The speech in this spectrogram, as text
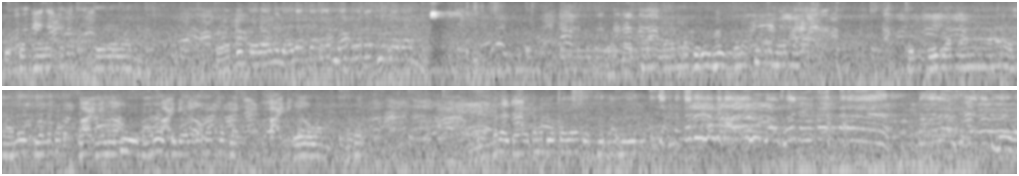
เด็กกระโพงนะครับเอระวังแต่พุ่งไปแล้วไม่ใหญ่แล้วนะครับล็อกแล้วนะทีเอรวังนะครับทางแล้วนะครับเป็นลูกพึ่งนะครับที่ไม่แพ้นะครับ เป็นทีมรับมาหมาเลขเกียรนะครับได้มาอยู่ที่หมายเลขสิบเอ็ดนะครับสำหรับเอราวันนะครับยังไม่ได้แดงนนะครับไปแล้วกดสิบนาทียังไม่ได้ลงไปลูกเราสวยงามมากมาเลขสิบเอ็ดเฮ้ยไหว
